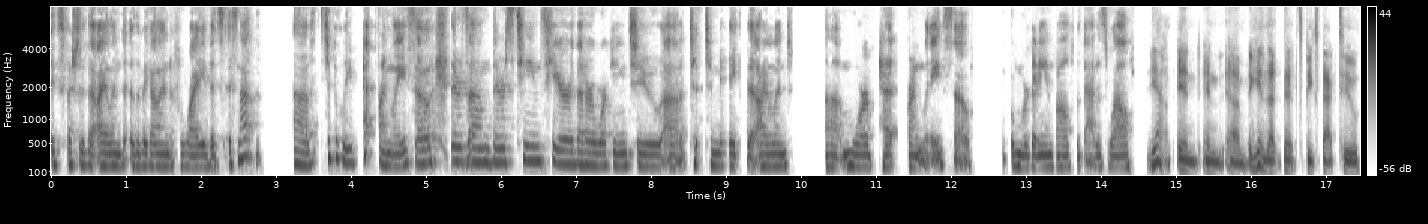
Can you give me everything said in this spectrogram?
especially the island, of the Big Island of Hawaii. That's it's not uh, typically pet friendly. So there's um, there's teams here that are working to uh, to, to make the island uh, more pet friendly. So we're getting involved with that as well. Yeah, and and um, again, that that speaks back to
